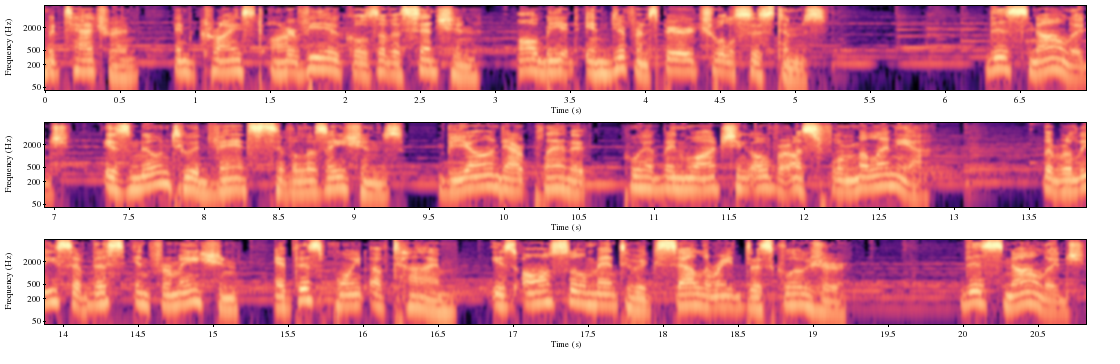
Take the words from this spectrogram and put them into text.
Metatron, and Christ are vehicles of ascension, albeit in different spiritual systems. This knowledge is known to advanced civilizations beyond our planet who have been watching over us for millennia. The release of this information, at this point of time, is also meant to accelerate disclosure. This knowledge,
